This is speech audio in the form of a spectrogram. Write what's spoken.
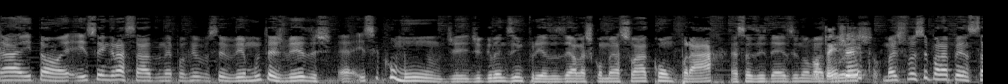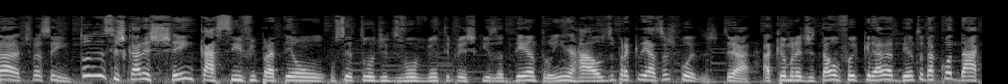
Ah, então, é- isso é engraçado, né? Porque você vê muitas vezes, é, isso é comum de, de grandes empresas, elas começam a comprar essas ideias inovadoras. jeito. Mas se você parar a pensar, tipo assim, todos esses caras têm cacife pra ter um, um setor de desenvolvimento e pesquisa dentro, in-house, pra criar essas coisas. Ou seja, a câmera digital foi criada dentro da Kodak,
